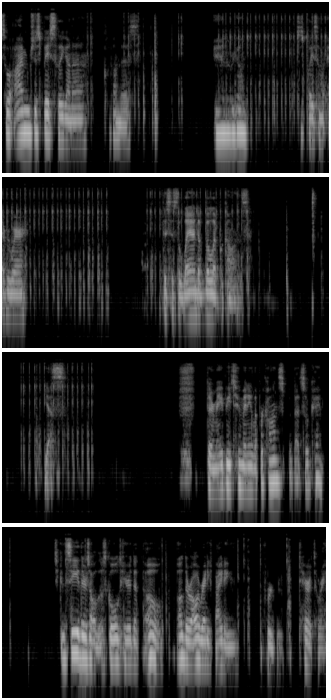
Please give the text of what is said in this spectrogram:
So I'm just basically gonna click on this. And there we go. Just place them everywhere. This is the land of the leprechauns. Yes. There may be too many leprechauns, but that's okay. As you can see, there's all this gold here that, oh, oh, they're already fighting for territory.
